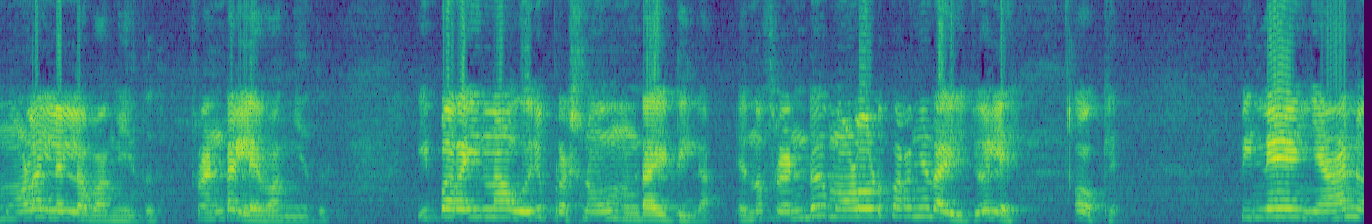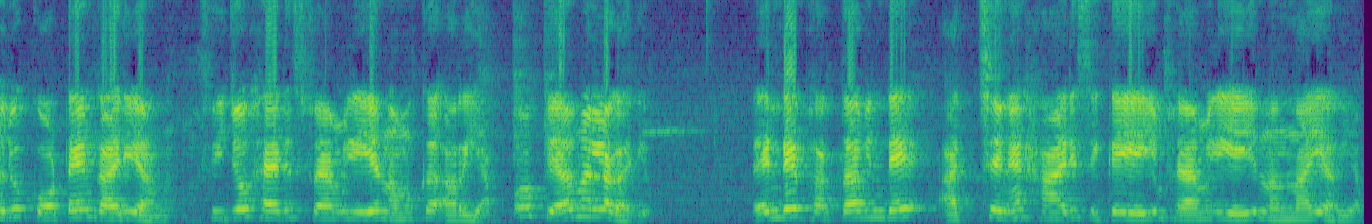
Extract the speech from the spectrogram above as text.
മോളല്ലല്ലോ വാങ്ങിയത്. ഫ്രണ്ടല്ലേ വാങ്ങിയത്. ഈ പറയുന്ന ഒരു പ്രശ്നവും ഉണ്ടായിട്ടില്ല. എന്ന് ഫ്രണ്ട് മോളോട് പറഞ്ഞതായിരിക്കും അല്ലേ? ഓക്കെ പിന്നെ ഞാൻ ഒരു കോട്ടയംകാരിയാണ്. ഫിജോ ഹാരിസ് ഫാമിലിയെ നമുക്ക് അറിയാം. ഓക്കെ അത് നല്ല കാര്യം. എന്റെ ഭർത്താവിന്റെ അച്ഛന് ഹാരിസ് ഇക്കയെയും ഫാമിലിയെയും നന്നായി അറിയാം.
